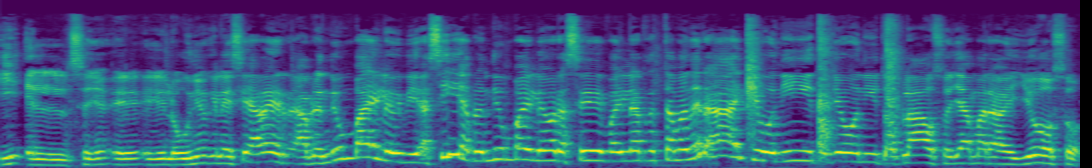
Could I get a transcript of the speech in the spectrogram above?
Y el señor, eh, eh, lo único que le decía, a ver, aprendí un baile hoy día. Sí, aprendí un baile, ahora sé bailar de esta manera. Ay, qué bonito, qué bonito, aplauso, ya maravilloso,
